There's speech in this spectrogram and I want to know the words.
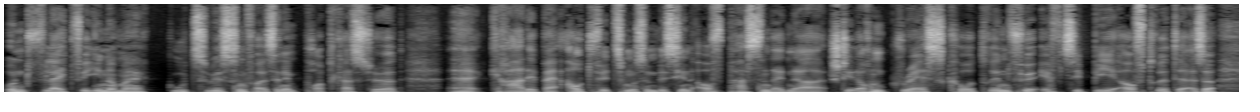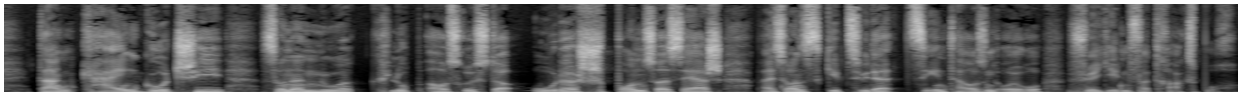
Und vielleicht für ihn nochmal gut zu wissen, falls er den Podcast hört, äh, gerade bei Outfits muss er ein bisschen aufpassen, denn da steht auch ein Dresscode drin für FCB-Auftritte. Also dann kein Gucci, sondern nur Clubausrüster oder Sponsor Serge, weil sonst gibt's wieder 10.000 Euro für jeden Vertragsbruch.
